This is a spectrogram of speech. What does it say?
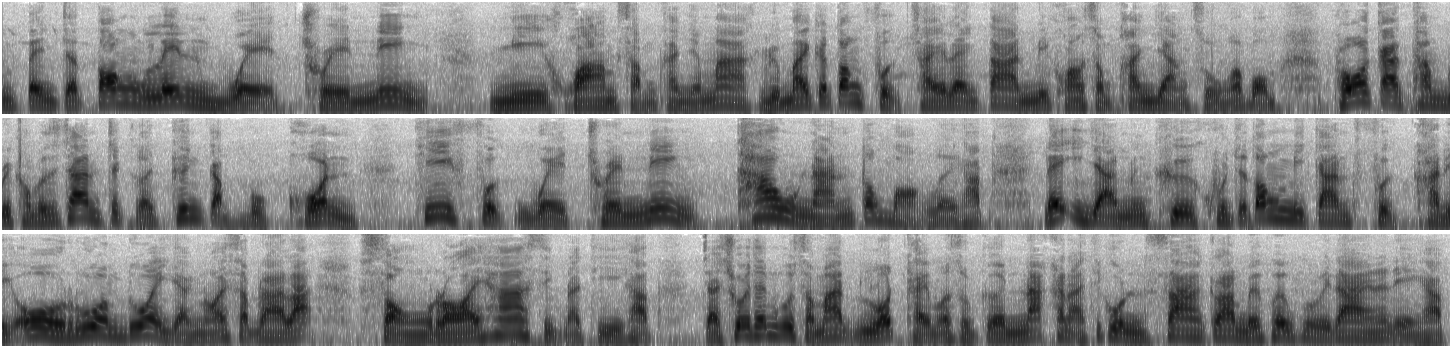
ำเป็นจะต้องเล่นเวทเทรนนิ่งมีความสำคัญอย่างมาก หรือไม่ก็ต้องฝึกใช้แรงต้านมีความสำคัญอย่างสูงครับผม เพราะว่าการทำ recomposition จะเกิดขึ้นกับบุคคลที่ฝึกเวทเทรนนิ่ง เท่านั้นต้องบอกเลยครับ และอีกอย่างหนึ่งคือคุณจะต้องมีการฝึกคาร์ดิโอร่วมด้วยอย่างน้อยสัปดาห์ละ 250 นาทีครับ จะช่วยทำให้คุณสามารถลดไขมันส่วนเกินณขณะที่คุณสร้างกล้ามเนื้อเพิ่มขึ้นไปได้นั่นเองครับ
